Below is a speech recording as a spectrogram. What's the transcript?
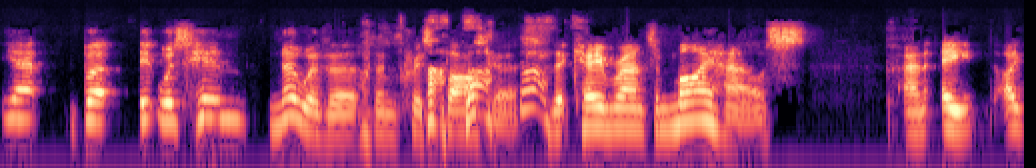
Yeah, but it was him, no other than Chris Barker, that came round to my house and ate. I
